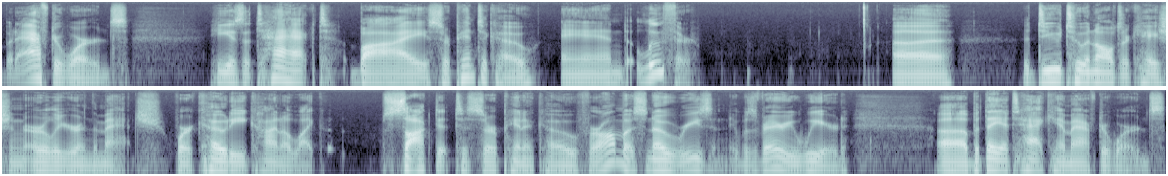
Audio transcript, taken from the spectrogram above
But afterwards, he is attacked by Serpentico and Luther. Uh due to an altercation earlier in the match where Cody kind of like socked it to Serpentico for almost no reason. It was very weird. uh, but they attack him afterwards.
